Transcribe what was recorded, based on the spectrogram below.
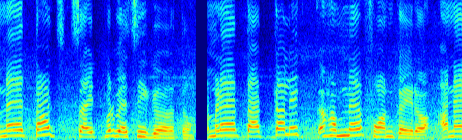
અને ત્યાં જ સાઈડ પર બેસી ગયો હતો. એમણે તાત્કાલિક અમને ફોન કર્યો અને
